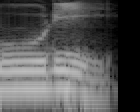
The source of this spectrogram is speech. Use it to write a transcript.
우리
